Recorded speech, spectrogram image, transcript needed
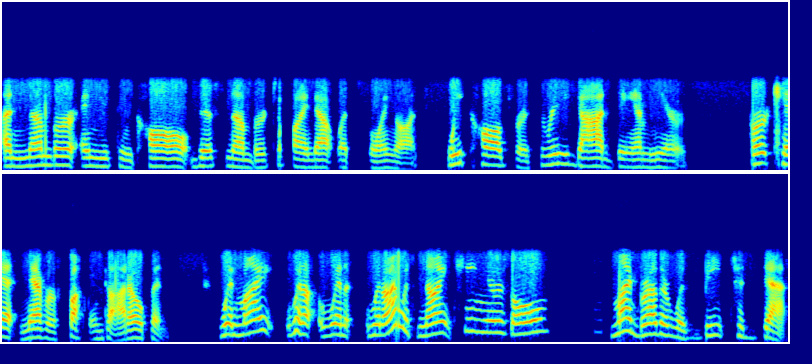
a number and you can call this number to find out what's going on. We called for three goddamn years. Her kit never fucking got opened. When my when when when I was 19 years old, my brother was beat to death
